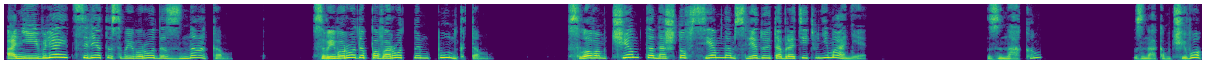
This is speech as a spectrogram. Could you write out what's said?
а не является ли это своего рода знаком, своего рода поворотным пунктом, словом, чем-то, на что всем нам следует обратить внимание? Знаком? Знаком чего?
